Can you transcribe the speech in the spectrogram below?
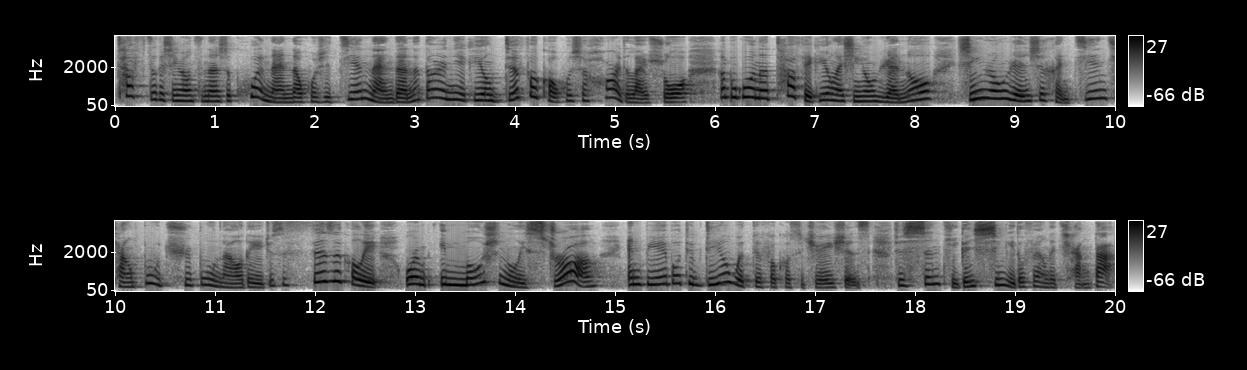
Tough 这个形容词呢是困难的或是艰难的，那当然你也可以用 difficult 或是 hard 来说。那不过呢，tough 也可以用来形容人哦，形容人是很坚强、不屈不挠的，也就是 physically or emotionally strong and be able to deal with difficult situations，就是身体跟心理都非常的强大。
